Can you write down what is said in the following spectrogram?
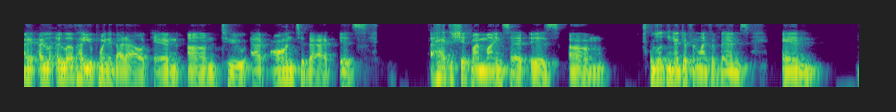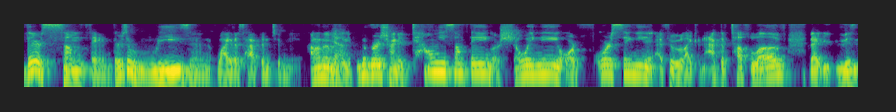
I, I, I love how you pointed that out. And um, to add on to that, it's, I had to shift my mindset is um, looking at different life events and there's something, there's a reason why this happened to me. I don't know if yeah. it's the universe trying to tell me something or showing me or forcing me through like an act of tough love that this,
